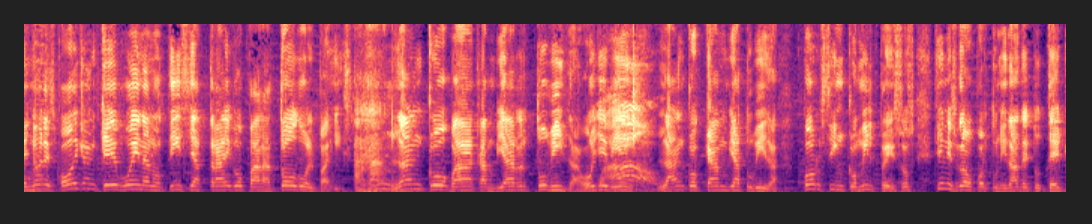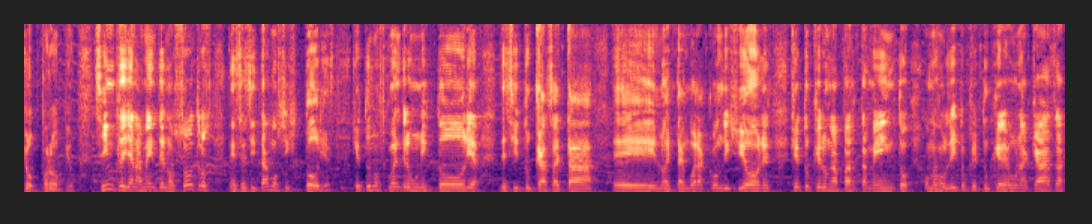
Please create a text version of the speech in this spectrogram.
Señores, oigan qué buena noticia traigo para todo el país. Lanco va a cambiar tu vida. Oye bien, Lanco cambia tu vida. Por 5 mil pesos tienes la oportunidad de tu techo propio. Simple y llanamente nosotros necesitamos historias. Que tú nos cuentes una historia de si tu casa está, eh, no está en buenas condiciones, que tú quieres un apartamento, o mejor dicho, que tú quieres una casa.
